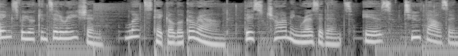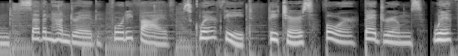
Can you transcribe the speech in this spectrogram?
Thanks for your consideration. Let's take a look around. This charming residence is 2,745 square feet. Features four bedrooms with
